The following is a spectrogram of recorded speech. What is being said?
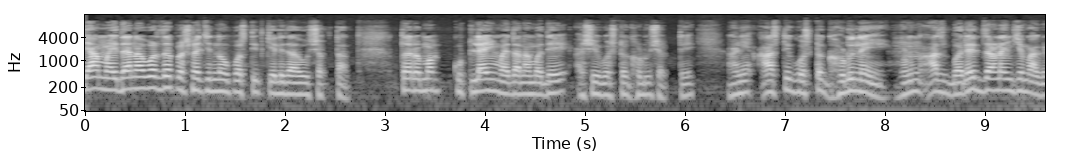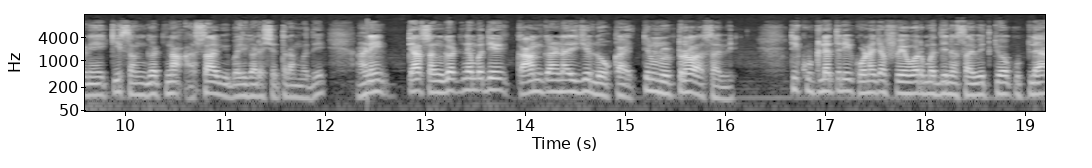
त्या मैदानावर जर प्रश्नचिन्ह उपस्थित केले जाऊ शकतात तर मग कुठल्याही मैदानामध्ये अशी गोष्ट घडू शकते. आणि आज ती गोष्ट घडू नये म्हणून आज बरेच जणांची मागणी आहे की संघटना असावी बैलगाडा क्षेत्रामध्ये. आणि त्या संघटनेमध्ये काम करणारी जी लोक आहेत ती न्यूट्रल असावी ती कुठल्या तरी कोणाच्या फेवरमध्ये नसावीत किंवा कुठल्या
